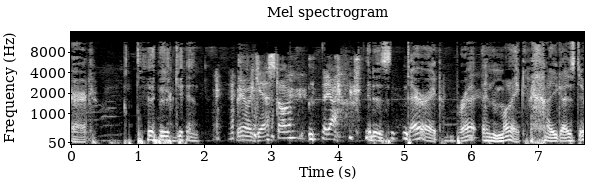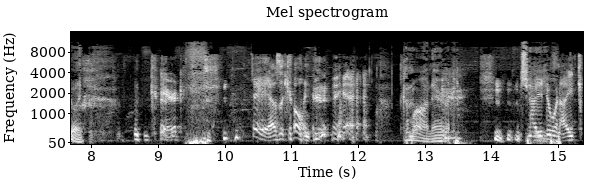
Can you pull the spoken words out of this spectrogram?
Eric. Again. We have a guest on? Yeah. It is Derek, Brett, and Mike. How you guys doing? Eric. Hey, how's it going? Come on, Eric. How you doing, Ike?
